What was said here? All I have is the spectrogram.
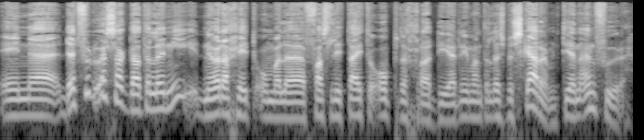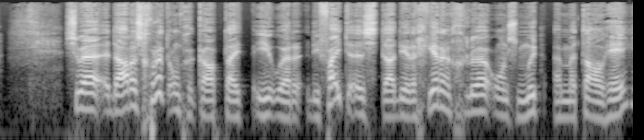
En uh dit veroorsaak dat hulle nie nodig het om hulle fasiliteite op te gradeer nie want hulle is beskerm teen invoere. So daar is groot omgekaaptheid hieroor. Die feit is dat die regering glo ons moet 'n metaal hê.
